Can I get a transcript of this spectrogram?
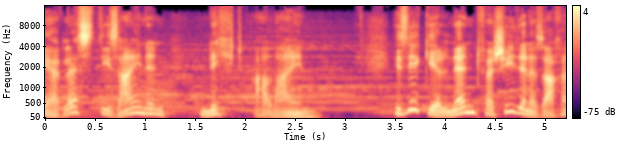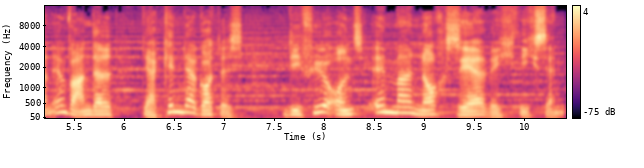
Er lässt die Seinen nicht allein. Ezekiel nennt verschiedene Sachen im Wandel der Kinder Gottes, die für uns immer noch sehr wichtig sind.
